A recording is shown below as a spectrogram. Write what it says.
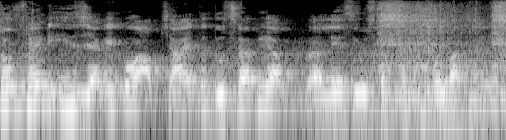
तो फ्रेंड इस जगह को आप चाहे तो दूसरा भी आप लेस यूज़ कर सकते हैं, कोई बात नहीं है।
